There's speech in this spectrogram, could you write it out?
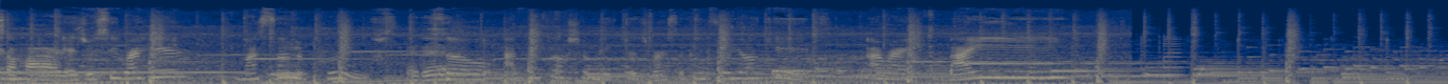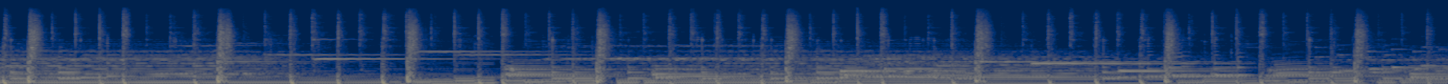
So hard. As you see right here, my son approves. So I think y'all should make this recipe for y'all kids. All right, bye.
